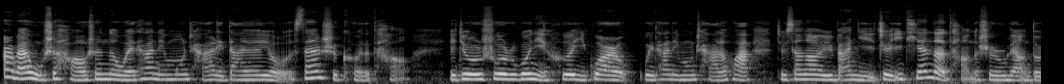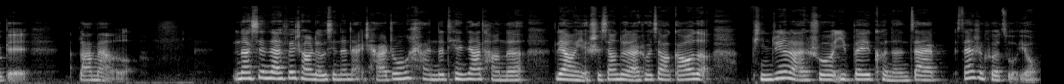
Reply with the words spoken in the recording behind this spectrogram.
二百五十毫升的维他柠檬茶里大约有三十克的糖。也就是说，如果你喝一罐维他柠檬茶的话，就相当于把你这一天的糖的摄入量都给拉满了。那现在非常流行的奶茶中含的添加糖的量也是相对来说较高的，平均来说一杯可能在三十克左右。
